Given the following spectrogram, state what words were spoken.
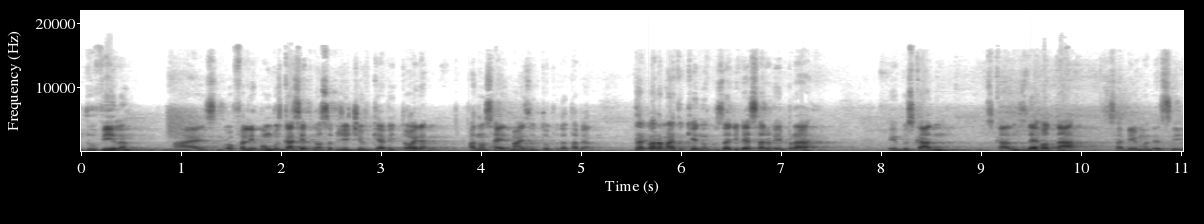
do Vila, mas, como eu falei, vamos buscar sempre nosso objetivo, que é a vitória, para não sair mais do topo da tabela. Agora, mais do que nunca, os adversários vêm, pra, vêm buscar, buscar nos derrotar, sabemos desse,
